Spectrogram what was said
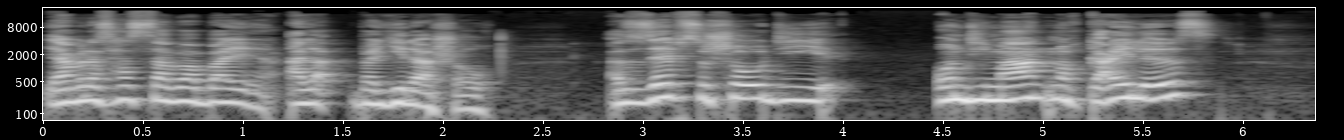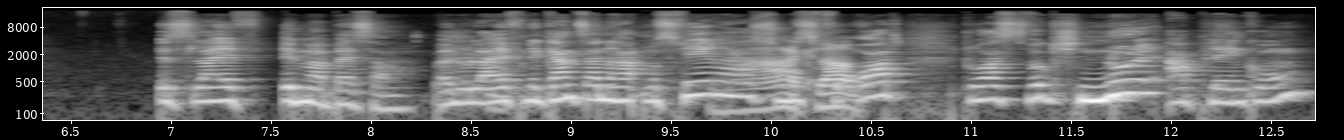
Ja, aber das hast du aber bei, aller, bei jeder Show. Also selbst eine Show, die on demand noch geil ist, ist live immer besser. Weil du live eine ganz andere Atmosphäre hast, du bist klar. vor Ort, du hast wirklich null Ablenkung.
